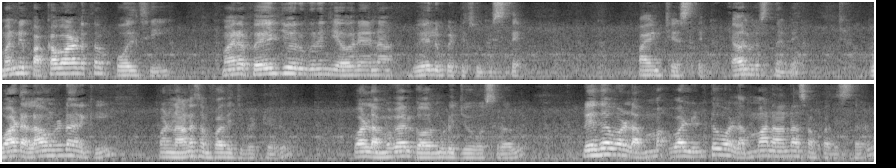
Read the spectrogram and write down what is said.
మన్ని పక్కవాడితో పోల్చి మన ఫెయిల్యూర్ గురించి ఎవరైనా వేలు పెట్టి చూపిస్తే పాయింట్ చేస్తే ఏమనిపిస్తుందంటే వాడు అలా ఉండడానికి వాళ్ళ నాన్న సంపాదించి పెట్టాడు వాళ్ళ అమ్మగారు గవర్నమెంట్ ఉద్యోగస్తురాలు లేదా వాళ్ళ అమ్మ వాళ్ళ ఇంట్లో వాళ్ళ అమ్మ నాన్న సంపాదిస్తారు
